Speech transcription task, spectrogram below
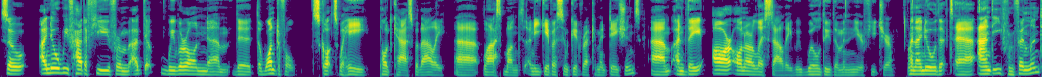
So I know we've had a few from, uh, we were on um, the, the wonderful Scots Wahey podcast with Ali uh, last month, and he gave us some good recommendations. Um, and they are on our list, Ali. We will do them in the near future. And I know that uh, Andy from Finland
